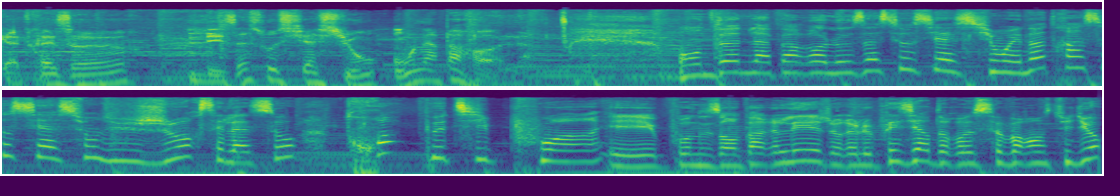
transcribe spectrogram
Jusqu'à 13h, les associations ont la parole. On donne la parole aux associations et notre association du jour, c'est l'asso Trois Petits Points. Et pour nous en parler, j'aurai le plaisir de recevoir en studio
